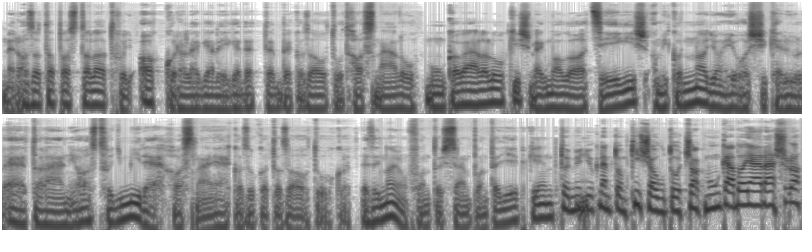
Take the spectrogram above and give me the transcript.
mert az a tapasztalat, hogy akkor a legelégedettebbek az autót használó munkavállalók is, meg maga a cég is, amikor nagyon jól sikerül eltalálni azt, hogy mire használják azokat az autókat. Ez egy nagyon fontos szempont egyébként. Hogy mondjuk nem tudom, kis autó csak munkába járásra,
